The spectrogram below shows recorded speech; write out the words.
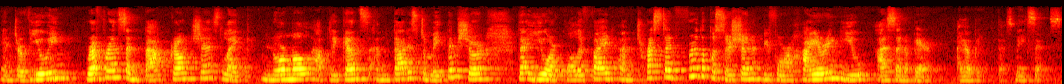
interviewing, reference and background checks like normal applicants and that is to make them sure that you are qualified and trusted for the position before hiring you as an au pair. I hope it does make sense.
